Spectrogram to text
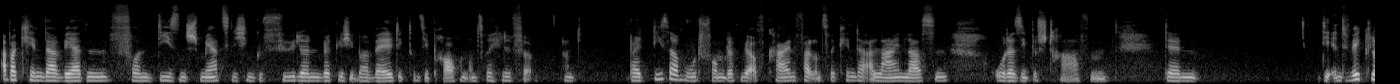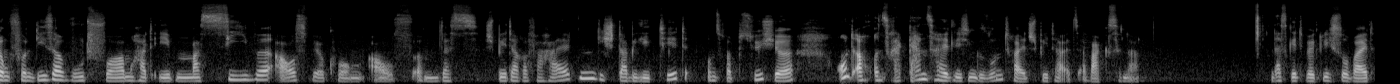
Aber Kinder werden von diesen schmerzlichen Gefühlen wirklich überwältigt und sie brauchen unsere Hilfe. Und bei dieser Wutform dürfen wir auf keinen Fall unsere Kinder allein lassen oder sie bestrafen. Denn die Entwicklung von dieser Wutform hat eben massive Auswirkungen auf ähm, das spätere Verhalten, die Stabilität unserer Psyche und auch unserer ganzheitlichen Gesundheit später als Erwachsene. Das geht wirklich so weit,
